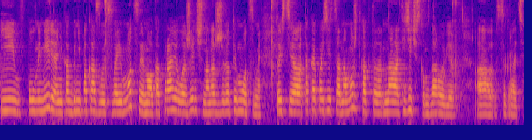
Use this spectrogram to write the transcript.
и в полной мере они как бы не показывают свои эмоции, ну а как правило, женщина, она живет эмоциями. То есть а, такая позиция, она может как-то на физическом здоровье а, сыграть?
